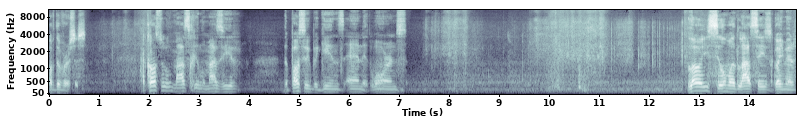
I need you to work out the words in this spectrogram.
of the verses. The pasuk begins and it warns. Loi silmad lasis goimer.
